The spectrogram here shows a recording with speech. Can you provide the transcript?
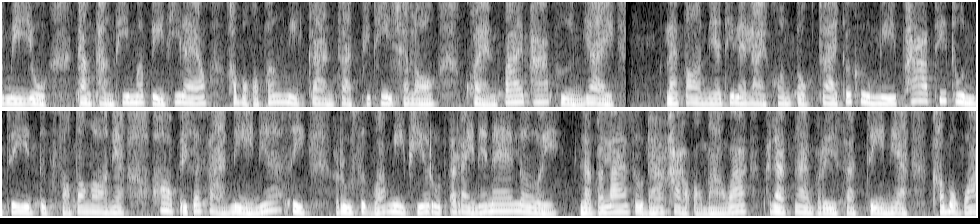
ยมีอยู่ทั้งทงๆที่เมื่อปีที่แล้ว เขาบอกว่าเพิ่งมีการจัดพิธีฉลอง แขวนป้ายผ้าผืนใหญ่และตอนนี้ที่หลาย ๆ คนตกใจก็คือมีภาพที่ทุนจีนตึกสตงเนี่ยหอบเอกสารหนีเนี่ยสิรู้สึกว่ามีพิรุธอะไรแน่ ๆ เลย แล้วก็ล่าสุดนะข่าวออกมาว่าพนักงานบริษัทจีนเนี่ยเขาบอกว่า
